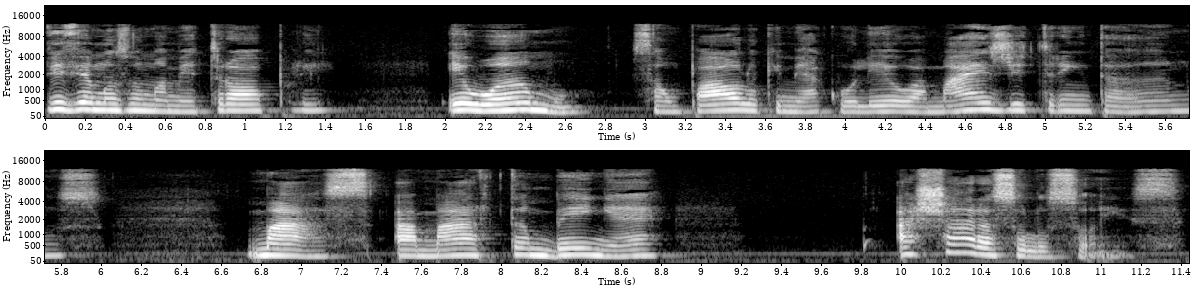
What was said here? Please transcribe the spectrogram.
Vivemos numa metrópole. Eu amo São Paulo, que me acolheu há mais de 30 anos, mas amar também é achar as soluções.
